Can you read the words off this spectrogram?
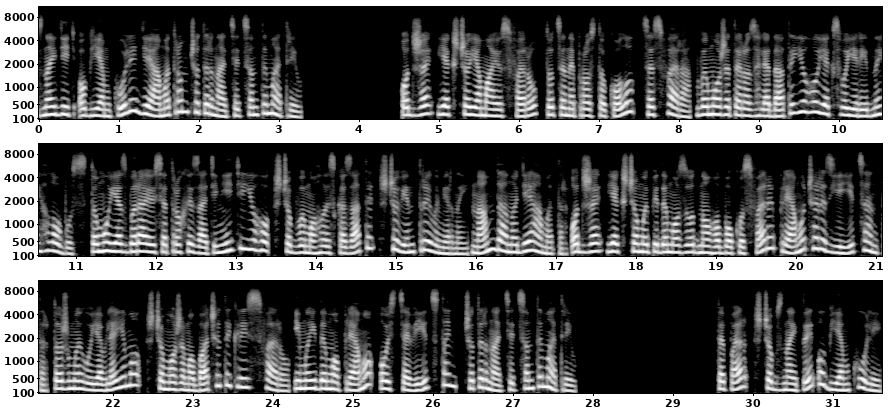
знайдіть об'єм кулі діаметром 14 см. Отже, якщо я маю сферу, то це не просто коло, це сфера. Ви можете розглядати його як своєрідний глобус. Тому я збираюся трохи затініть його, щоб ви могли сказати, що він тривимірний. Нам дано діаметр. Отже, якщо ми підемо з одного боку сфери прямо через її центр, тож ми уявляємо, що можемо бачити крізь сферу, і ми йдемо прямо, ось ця відстань 14 см. Тепер, щоб знайти об'єм кулі.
